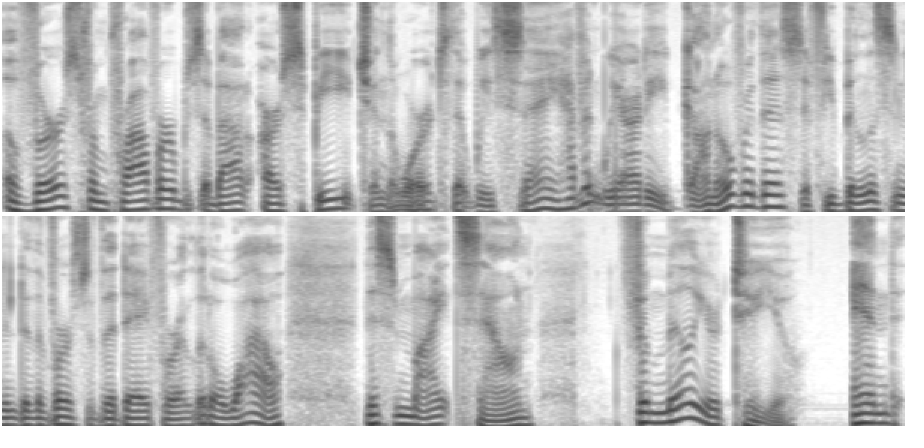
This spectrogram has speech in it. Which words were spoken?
a verse from Proverbs about our speech and the words that we say? Haven't we already gone over this? If you've been listening to the verse of the day for a little while, this might sound familiar to you. And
